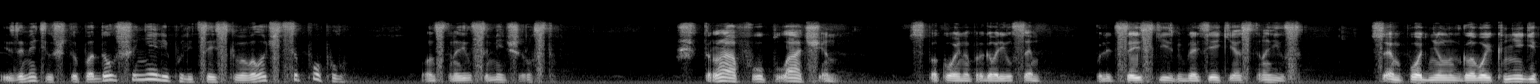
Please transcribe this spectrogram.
и заметил, что подол шинели полицейского волочится по полу. Он становился меньше ростом. «Штраф уплачен», — спокойно проговорил Сэм. Полицейский из библиотеки остановился. Сэм поднял над головой книги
